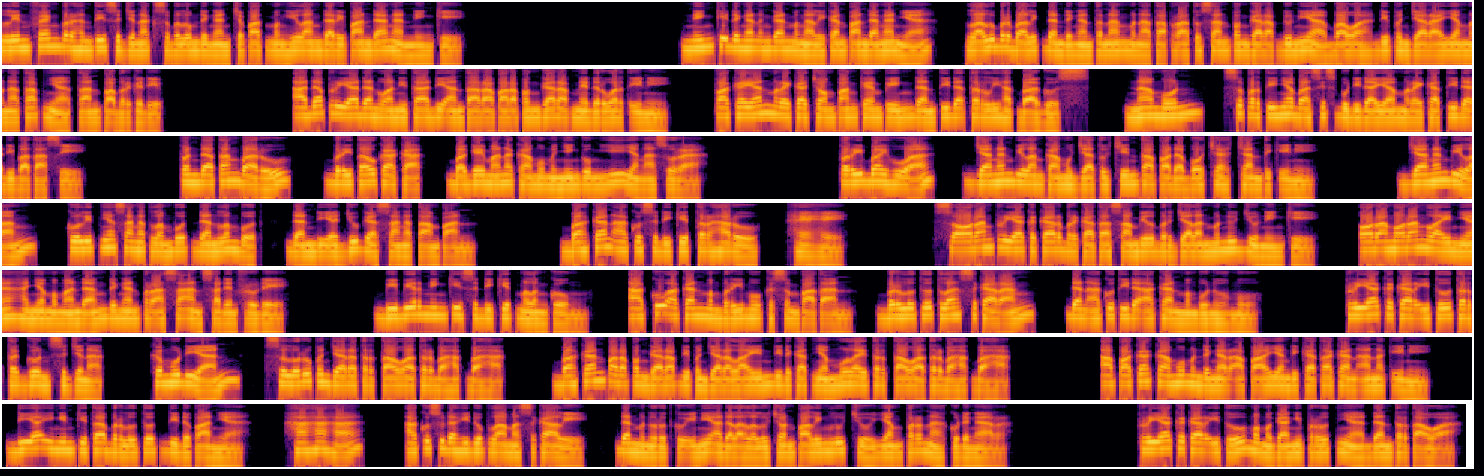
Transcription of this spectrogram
Lin Feng berhenti sejenak sebelum dengan cepat menghilang dari pandangan Ningki. Ningki dengan enggan mengalihkan pandangannya, lalu berbalik dan dengan tenang menatap ratusan penggarap dunia bawah di penjara yang menatapnya tanpa berkedip. Ada pria dan wanita di antara para penggarap Netherworld ini. Pakaian mereka compang camping dan tidak terlihat bagus. Namun, sepertinya basis budidaya mereka tidak dibatasi. Pendatang baru, beritahu kakak, bagaimana kamu menyinggung Yi Yang Asura? Peri Bai Hua, jangan bilang kamu jatuh cinta pada bocah cantik ini. Jangan bilang, kulitnya sangat lembut dan lembut, dan dia juga sangat tampan. Bahkan aku sedikit terharu, hehe. Seorang pria kekar berkata sambil berjalan menuju Ningki. Orang-orang lainnya hanya memandang dengan perasaan Sadenfrude. Bibir Ningki sedikit melengkung. Aku akan memberimu kesempatan. Berlututlah sekarang, dan aku tidak akan membunuhmu. Pria kekar itu tertegun sejenak. Kemudian, seluruh penjara tertawa terbahak-bahak. Bahkan para penggarap di penjara lain di dekatnya mulai tertawa terbahak-bahak. Apakah kamu mendengar apa yang dikatakan anak ini? Dia ingin kita berlutut di depannya. Hahaha, aku sudah hidup lama sekali, dan menurutku ini adalah lelucon paling lucu yang pernah kudengar. Pria kekar itu memegangi perutnya dan tertawa.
